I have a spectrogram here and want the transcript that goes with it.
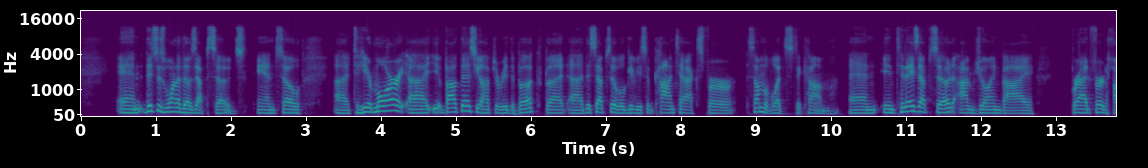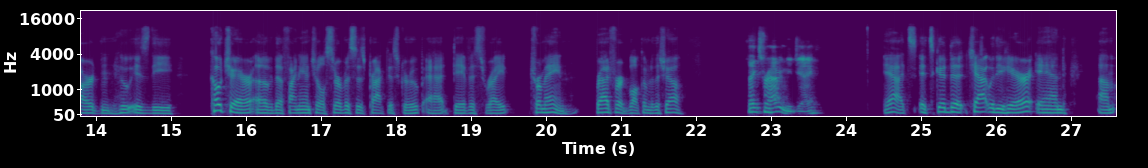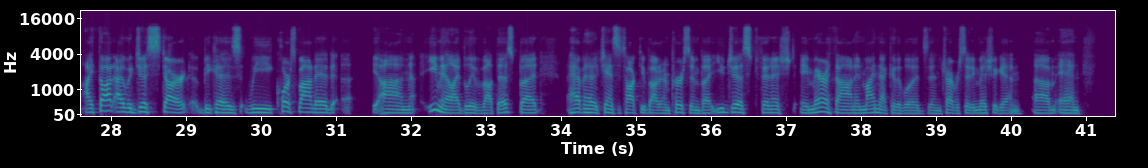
And this is one of those episodes. And so uh, to hear more uh, about this, you'll have to read the book, but uh, this episode will give you some context for some of what's to come. And in today's episode, I'm joined by Bradford Hardin, who is the co chair of the Financial Services Practice Group at Davis Wright Tremaine. Bradford, welcome to the show. Thanks for having me, Jay. Yeah, it's it's good to chat with you here. And um, I thought I would just start because we corresponded uh, on email, I believe, about this, but I haven't had a chance to talk to you about it in person. But you just finished a marathon in my neck of the woods in Traverse City, Michigan, um, and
